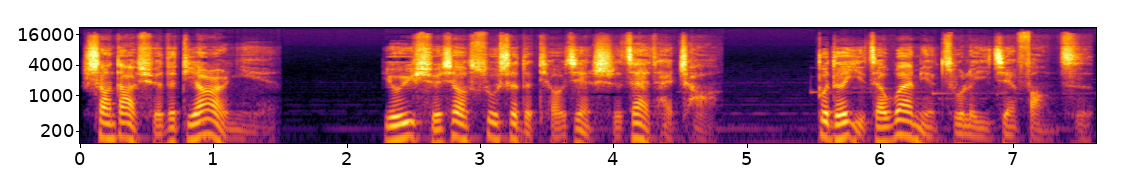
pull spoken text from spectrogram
上大学的第二年，由于学校宿舍的条件实在太差，不得已在外面租了一间房子。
